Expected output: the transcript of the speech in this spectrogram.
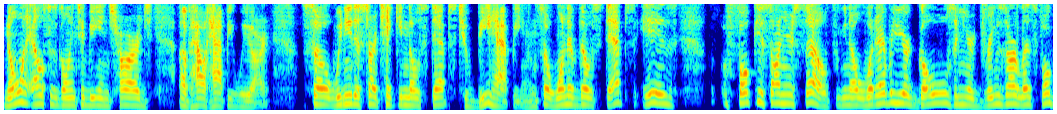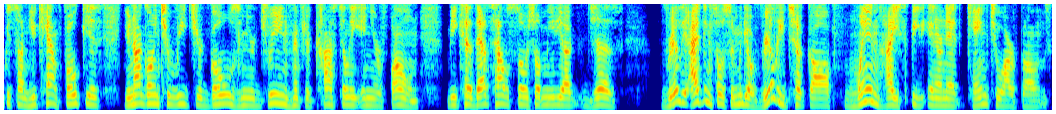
No one else is going to be in charge of how happy we are. So we need to start taking those steps to be happy. And so one of those steps is focus on yourself. You know, whatever your goals and your dreams are, let's focus on. You can't focus. You're not going to reach your goals and your dreams if you're constantly in your phone because that's how social media just really, I think social media really took off when high speed internet came to our phones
